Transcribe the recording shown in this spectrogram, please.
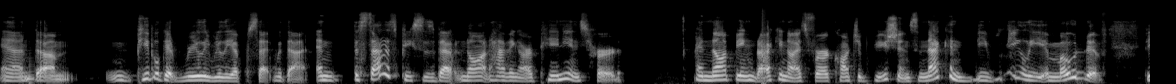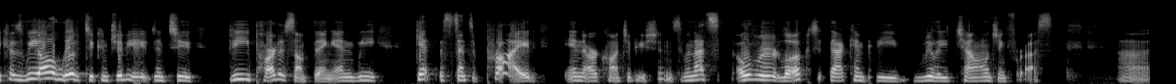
And um, people get really really upset with that. And the status piece is about not having our opinions heard and not being recognized for our contributions. And that can be really emotive because we all live to contribute and to be part of something. And we get a sense of pride in our contributions. When that's overlooked that can be really challenging for us. Uh,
